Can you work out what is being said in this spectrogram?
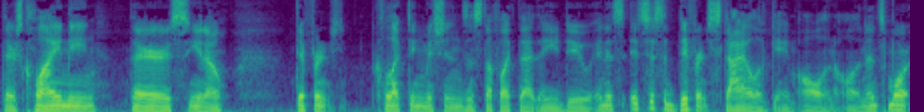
There's climbing. There's you know different collecting missions and stuff like that that you do, and it's it's just a different style of game all in all, and it's more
